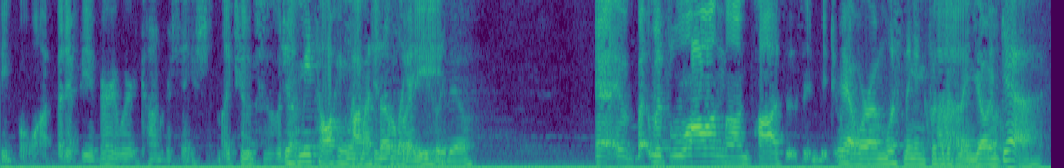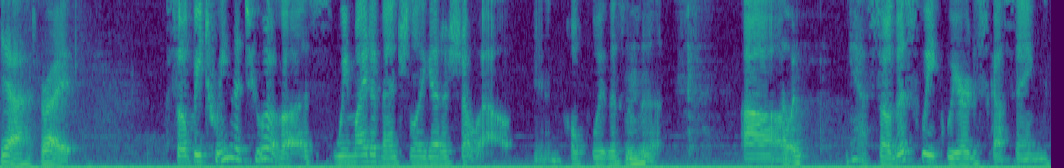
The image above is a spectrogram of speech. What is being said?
people want, but it'd be a very weird conversation. Like Toonces would Just just me talking with talk to myself like I usually do. Yeah, but with long, long pauses in between. Yeah, where I'm listening inquisitively Uh, and going, so- yeah, yeah, right. So between the two of us, we might eventually get a show out, and hopefully this is Mhm. it. Um, and- yeah. So this week we are discussing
